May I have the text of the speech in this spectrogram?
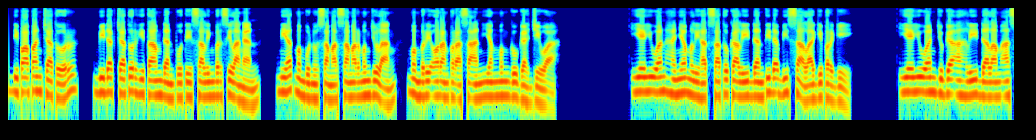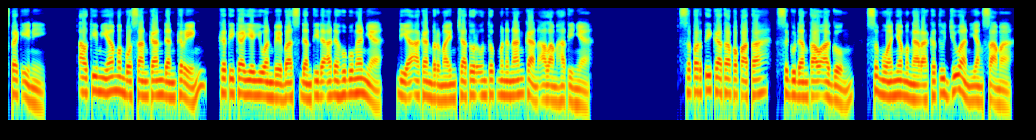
Di papan catur, bidak catur hitam dan putih saling bersilangan, niat membunuh samar-samar menjulang, memberi orang perasaan yang menggugah jiwa. Ye Yuan hanya melihat satu kali dan tidak bisa lagi pergi. Ye Yuan juga ahli dalam aspek ini. Alkimia membosankan dan kering, ketika Ye Yuan bebas dan tidak ada hubungannya, dia akan bermain catur untuk menenangkan alam hatinya. Seperti kata pepatah, segudang tahu agung, semuanya mengarah ke tujuan yang sama.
